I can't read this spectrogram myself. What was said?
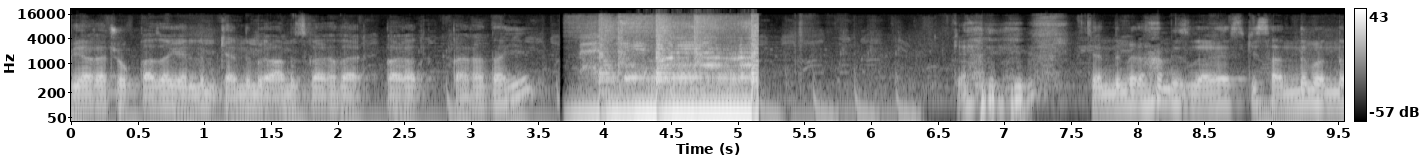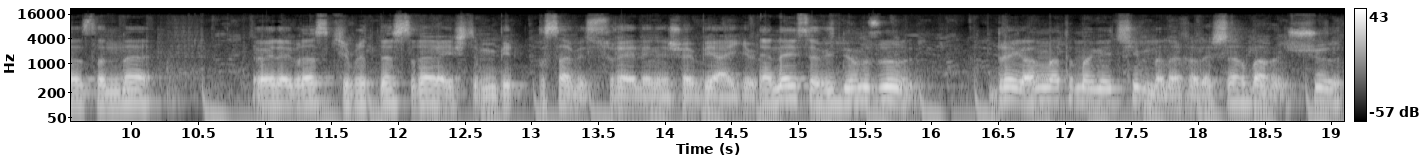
bir ara çok gaza geldim kendim Ramiz Karada, Kara, Karadayı Kendimi Ramiz Gareski sandım ondan sonra öyle biraz kibritle sigara içtim bir kısa bir süreliğine şöyle bir ay gibi. Ya neyse videomuzu direkt anlatıma geçeyim ben arkadaşlar bakın şu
